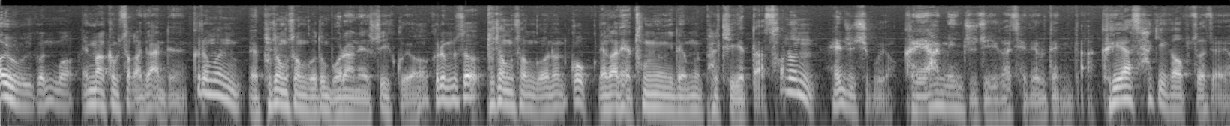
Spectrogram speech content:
어유 이건 뭐 웬만큼 써가지고 안 되는. 그러면 부정선거도 몰아낼 수 있고요. 그러면서 부정선거는 꼭 내가 대통령이 되면 밝히겠다 선언해 주시고요. 그래야 민주주의가 제대로 됩니다. 그래야 사기가 없어져요.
